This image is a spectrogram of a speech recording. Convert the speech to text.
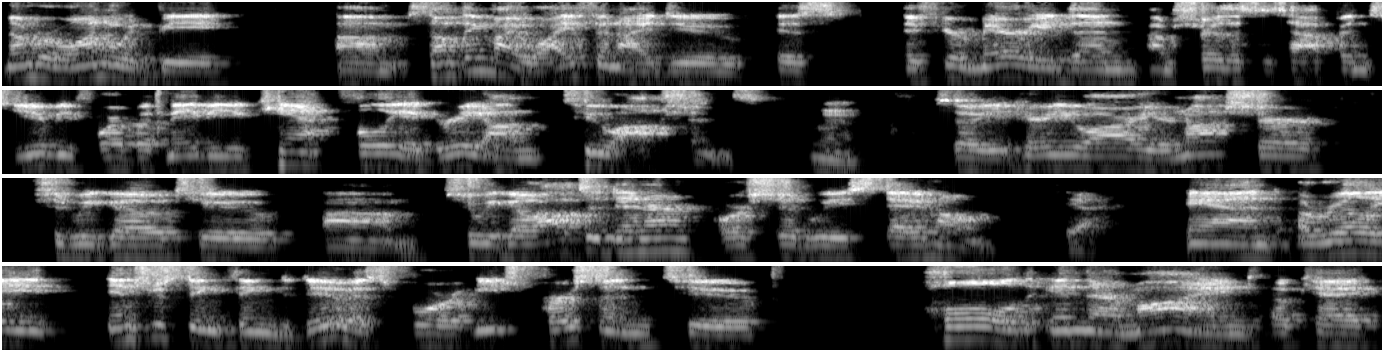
number one would be um, something my wife and I do is if you're married, then I'm sure this has happened to you before, but maybe you can't fully agree on two options. Mm. So here you are, you're not sure should we go to um, should we go out to dinner or should we stay home? Yeah. And a really interesting thing to do is for each person to hold in their mind, okay,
